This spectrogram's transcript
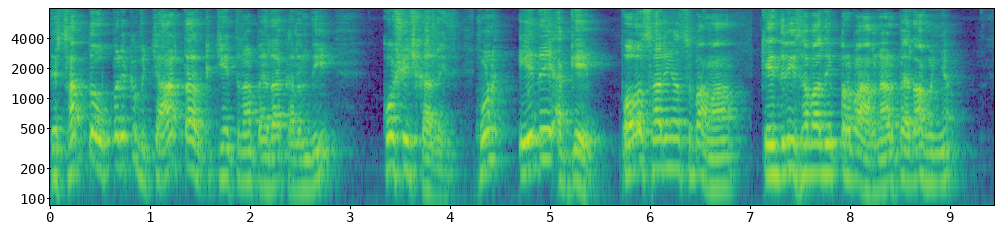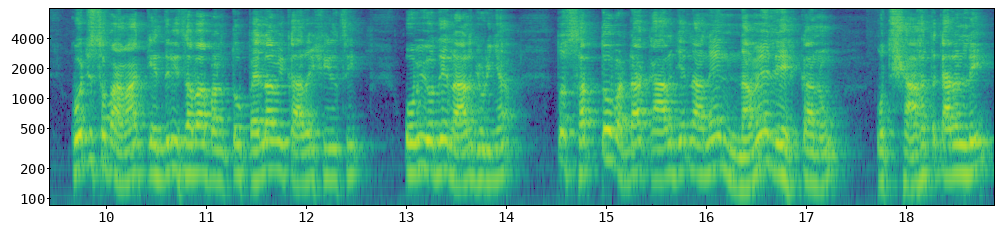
ਤੇ ਸਭ ਤੋਂ ਉੱਪਰ ਇੱਕ ਵਿਚਾਰਧਾਰਕ ਚੇਤਨਾ ਪੈਦਾ ਕਰਨ ਦੀ ਕੋਸ਼ਿਸ਼ ਕਰ ਰਹੀ ਸੀ। ਹੁਣ ਇਹਦੇ ਅੱਗੇ ਬਹੁਤ ਸਾਰੀਆਂ ਸਭਾਵਾਂ ਕੇਂਦਰੀ ਸਭਾ ਦੇ ਪ੍ਰਭਾਵ ਨਾਲ ਪੈਦਾ ਹੋਈਆਂ। ਕੁਝ ਸਭਾਵਾਂ ਕੇਂਦਰੀ ਸਭਾ ਬਣਨ ਤੋਂ ਪਹਿਲਾਂ ਵੀ ਕਾਰਜਸ਼ੀਲ ਸੀ, ਉਹ ਵੀ ਉਹਦੇ ਨਾਲ ਜੁੜੀਆਂ। ਤਾਂ ਸਭ ਤੋਂ ਵੱਡਾ ਕਾਰਜ ਇਹਨਾਂ ਨੇ ਨਵੇਂ ਲੇਖਕਾਂ ਨੂੰ ਉਤਸ਼ਾਹਿਤ ਕਰਨ ਲਈ,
